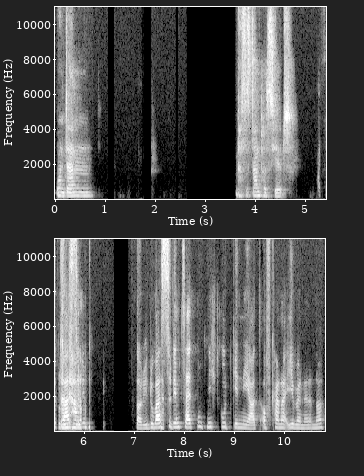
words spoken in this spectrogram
Und dann, was ist dann passiert? Also dann kam dem, sorry, du warst ja. zu dem Zeitpunkt nicht gut genährt, auf keiner Ebene, ne?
